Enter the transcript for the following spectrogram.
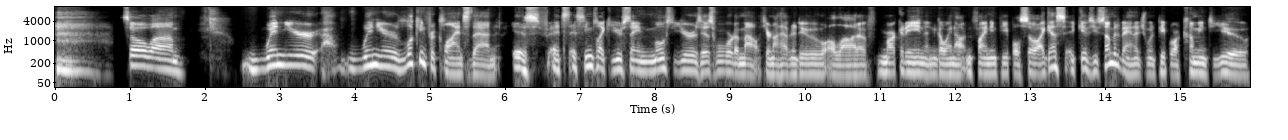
so, um, when you're when you're looking for clients, then is it seems like you're saying most of yours is word of mouth. You're not having to do a lot of marketing and going out and finding people. So, I guess it gives you some advantage when people are coming to you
